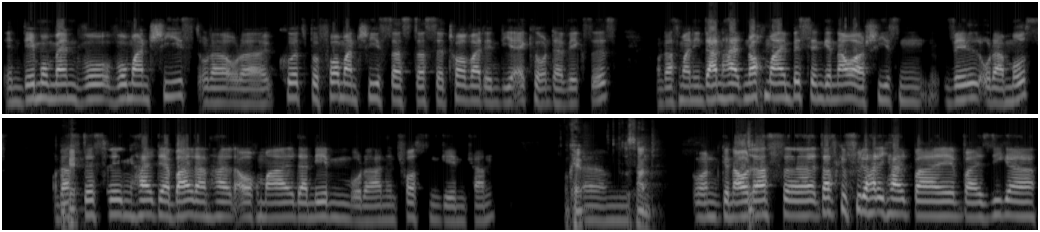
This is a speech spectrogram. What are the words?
in dem Moment, wo, wo man schießt oder, oder kurz bevor man schießt, dass, dass der Torwart in die Ecke unterwegs ist und dass man ihn dann halt noch mal ein bisschen genauer schießen will oder muss und okay. dass deswegen halt der Ball dann halt auch mal daneben oder an den Pfosten gehen kann. Okay, ähm, interessant. Und genau also, das, äh, das Gefühl hatte ich halt bei, bei Sieger,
